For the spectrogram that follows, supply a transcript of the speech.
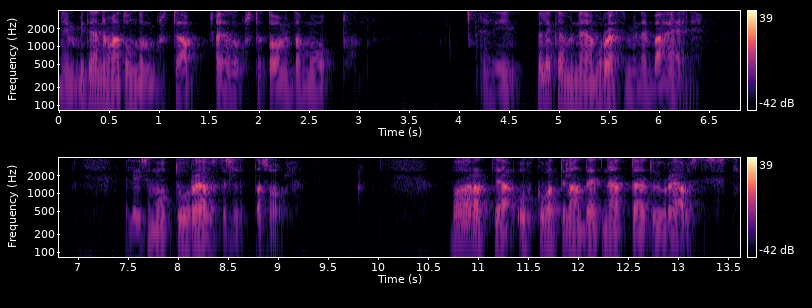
niin miten nämä tuntemukset ja ajatukset ja toiminta muuttuu? Eli pelkääminen ja murehtiminen vähenee. Eli se muuttuu realistiselle tasolle. Vaarat ja uhkuvat tilanteet näyttäytyy realistisesti.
